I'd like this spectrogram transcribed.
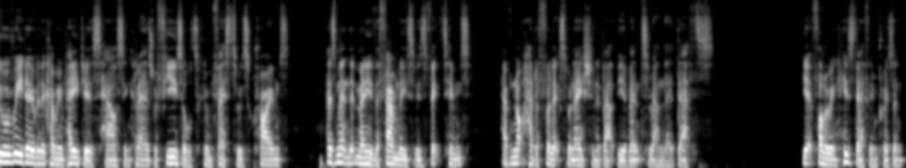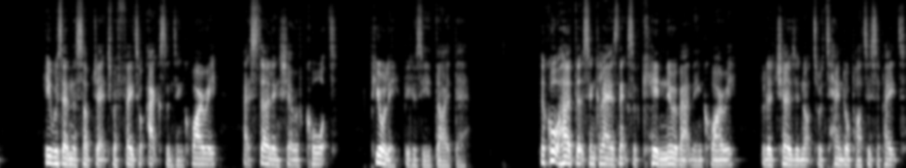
You will read over the coming pages how Sinclair's refusal to confess to his crimes has meant that many of the families of his victims have not had a full explanation about the events around their deaths. Yet, following his death in prison, he was then the subject of a fatal accident inquiry at Stirling Sheriff Court purely because he had died there. The court heard that Sinclair's next of kin knew about the inquiry but had chosen not to attend or participate,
